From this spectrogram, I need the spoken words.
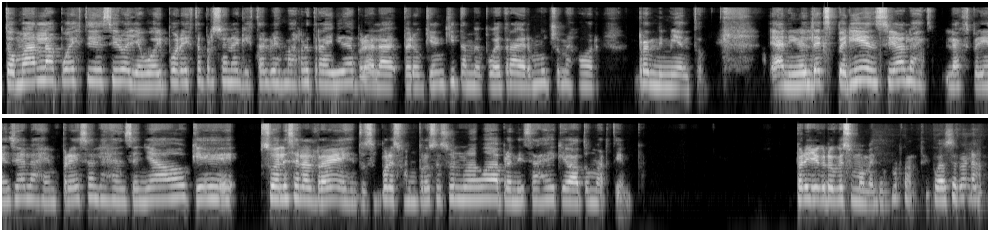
tomar la apuesta y decir, oye, voy por esta persona que es tal vez más retraída, pero, pero quien quita me puede traer mucho mejor rendimiento. A nivel de experiencia, la, la experiencia de las empresas les ha enseñado que suele ser al revés, entonces por eso es un proceso nuevo de aprendizaje que va a tomar tiempo. Pero yo creo que es un momento importante. ¿Puedo hacer una,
